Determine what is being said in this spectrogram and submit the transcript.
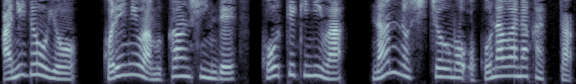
兄同様、これには無関心で、公的には何の主張も行わなかった。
